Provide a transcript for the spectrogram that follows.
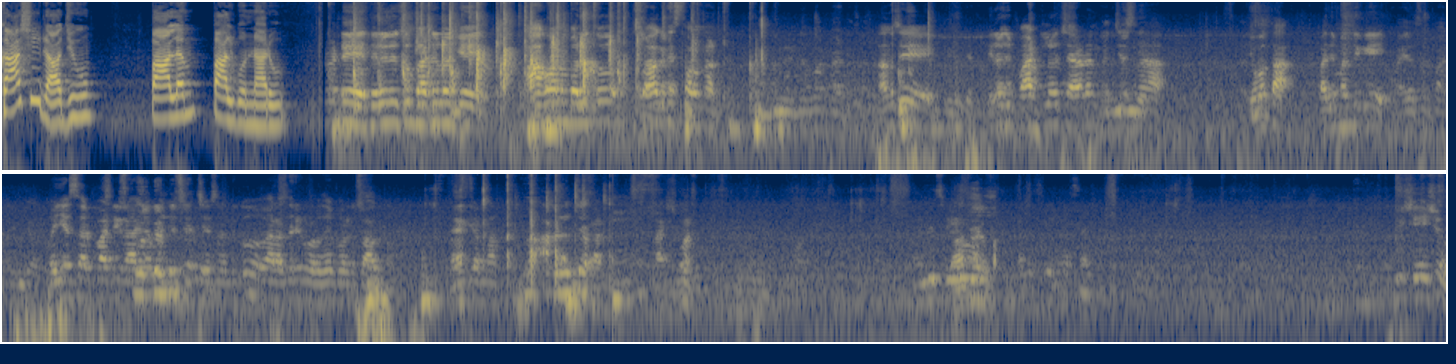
కాశీరాజు పాలం పాల్గొన్నారు. అంటే తెలుగుదేశం పార్టీలోకి ఆహ్వానం పలుకుతూ స్వాగతిస్తా ఉన్నాను అందుకే ఈరోజు పార్టీలో చేరడానికి వచ్చేసిన యువత పది మందికి వైఎస్ఆర్ పార్టీ చేసి- చేసినందుకు వారందరికీ హృదయపూర్వక స్వాగతం. థ్యాంక్ యూ అమ్మా. అక్కడ నుంచి లక్ష్మణ్. విశేషం.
